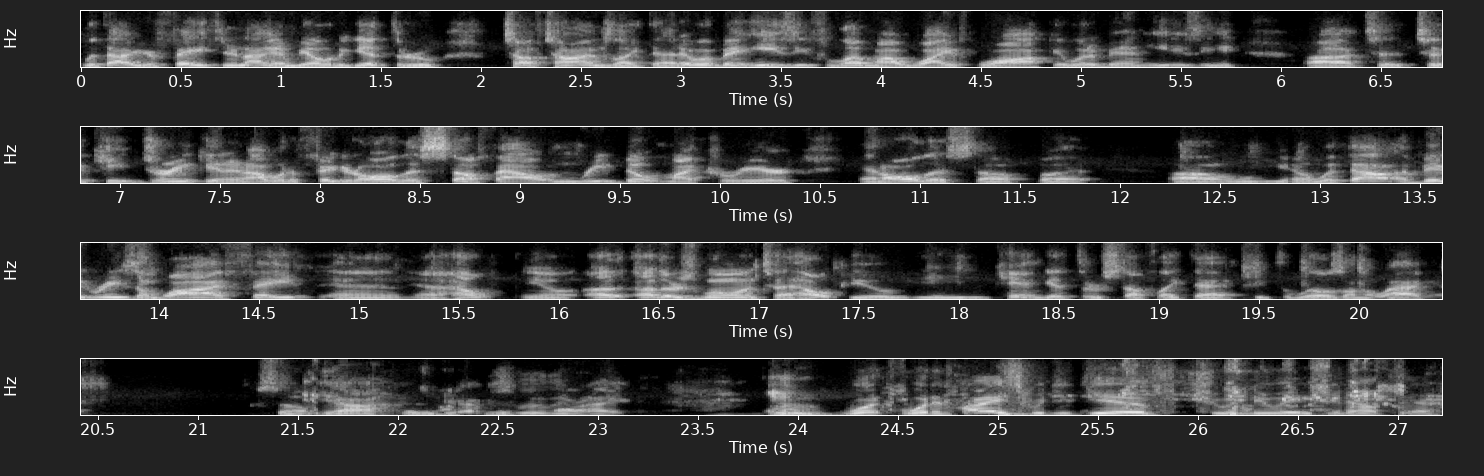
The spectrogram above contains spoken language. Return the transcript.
without your faith, you're not going to be able to get through tough times like that. It would have been easy to let my wife walk. It would have been easy uh, to, to keep drinking, and I would have figured all this stuff out and rebuilt my career and all this stuff. But uh, you know, without a big reason why, faith and you know, help, you know, others willing to help you, you can't get through stuff like that. And keep the wheels on the wagon. So yeah, you're absolutely right. what what advice would you give to a new agent out there?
